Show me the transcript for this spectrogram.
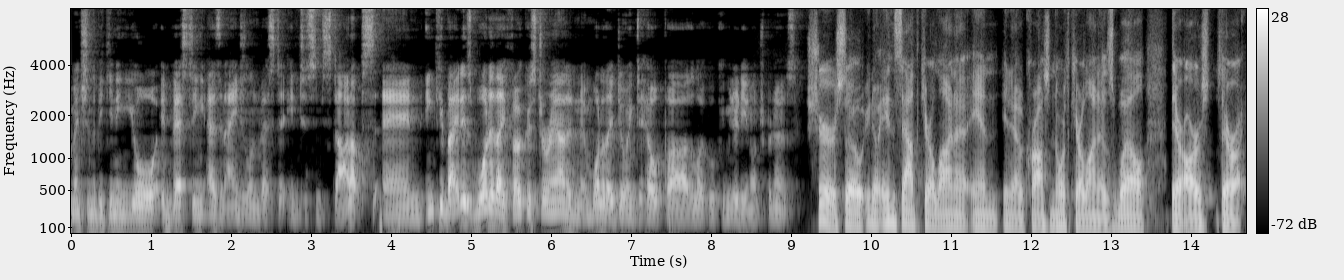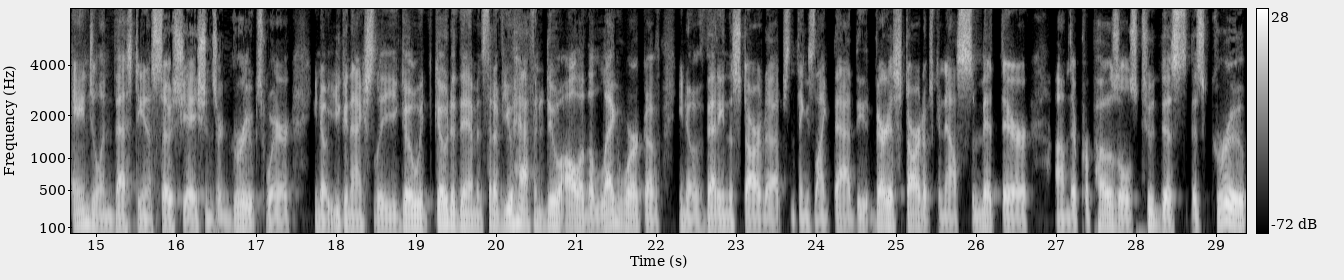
mentioned in the beginning you're investing as an angel investor into some startups and incubators. What are they focused around and, and what are they doing to help uh, the local community and entrepreneurs? Sure. So, you know, in South Carolina and, you know, across North Carolina as well, there are there are angel investing associations or groups where, you know, you can actually go go to them instead of you having to do all of the legwork of, you know, vetting the startups and things like that. The various startups can now submit their um, their proposals to this this group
